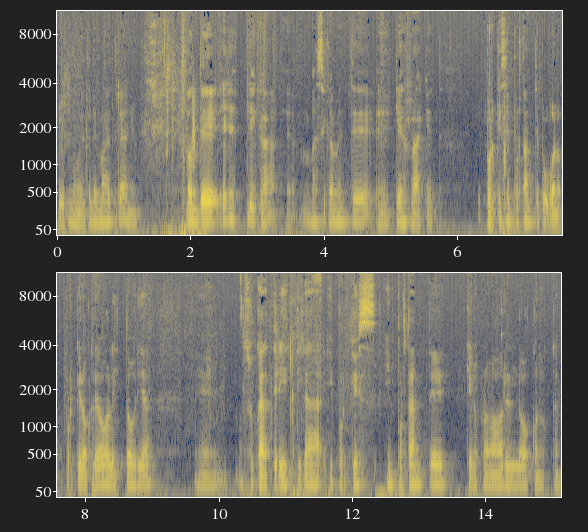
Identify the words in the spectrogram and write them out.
creo que no debe tener más de 3 años, donde él explica eh, básicamente eh, qué es Racket, por qué es importante, pues bueno, porque lo creó la historia, eh, sus características y por qué es importante que los programadores lo conozcan.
